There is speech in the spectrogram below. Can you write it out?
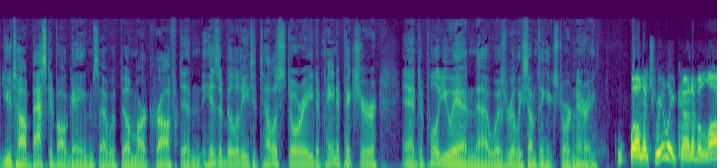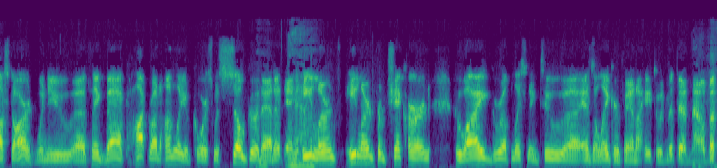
Utah basketball games uh, with Bill Marcroft, and his ability to tell a story, to paint a picture, and to pull you in uh, was really something extraordinary. Well, it's really kind of a lost art when you uh, think back. Hot Rod Hundley, of course, was so good at it, and Yeah. he learned he learned from Chick Hearn, who I grew up listening to uh, as a Laker fan. I hate to admit that now, but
